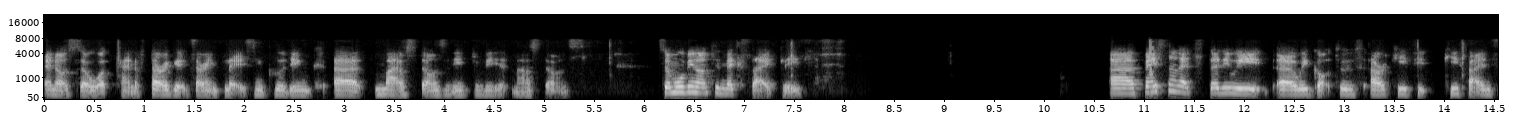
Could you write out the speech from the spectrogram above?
and also what kind of targets are in place, including uh, milestones and intermediate milestones. So moving on to the next slide, please. Uh, based on that study, we uh, we got to our key key finds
